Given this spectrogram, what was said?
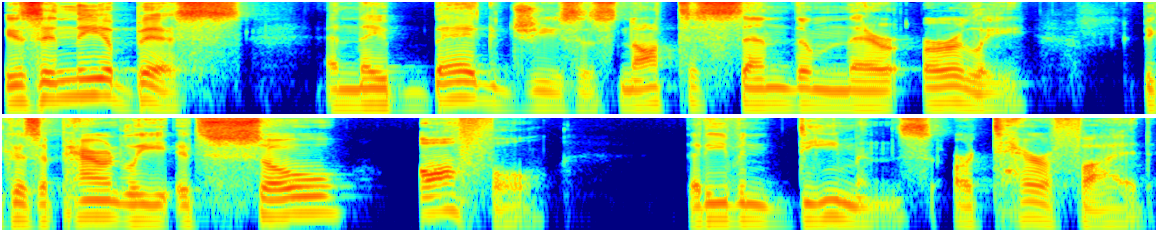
is in the abyss, and they beg Jesus not to send them there early because apparently it's so awful that even demons are terrified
